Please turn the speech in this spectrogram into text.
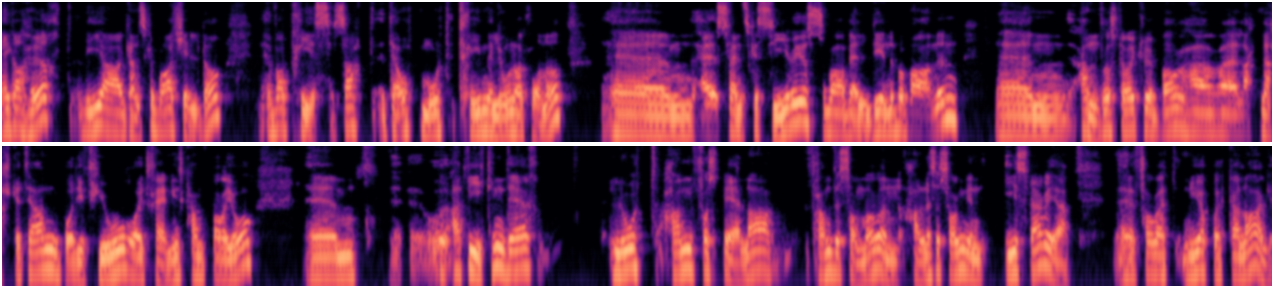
jeg har hørt via ganske bra kilder eh, var prissatt til opp mot 3 millioner kroner. Eh, svenske Sirius var veldig inne på banen. Eh, andre større klubber har lagt merke til han, både i fjor og i treningskamper i år. Eh, at Viking der lot han få spille fram til sommeren, halve sesongen i Sverige, eh, for et nyopprykka lag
